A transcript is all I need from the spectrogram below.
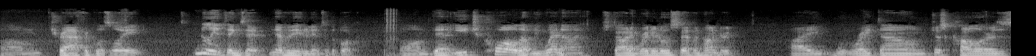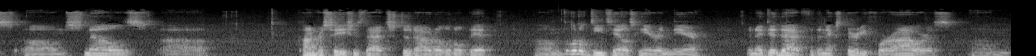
Um, traffic was late. A million things that never made it into the book. Um, then each call that we went on, starting right at 0700, I would write down just colors, um, smells, uh, conversations that stood out a little bit, um, little details here and there. And I did that for the next 34 hours. Um,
